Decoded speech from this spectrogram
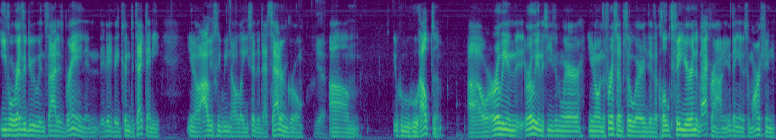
evil residue inside his brain and they they couldn't detect any, you know, obviously we know like you said that that Saturn girl, yeah, um, who who helped him, uh, or early in the early in the season where you know in the first episode where there's a cloaked figure in the background and you're thinking it's a Martian,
